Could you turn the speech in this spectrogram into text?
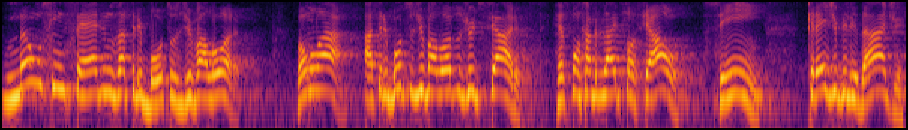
não se insere nos atributos de valor. Vamos lá, atributos de valor do judiciário. Responsabilidade social? Sim. Credibilidade?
